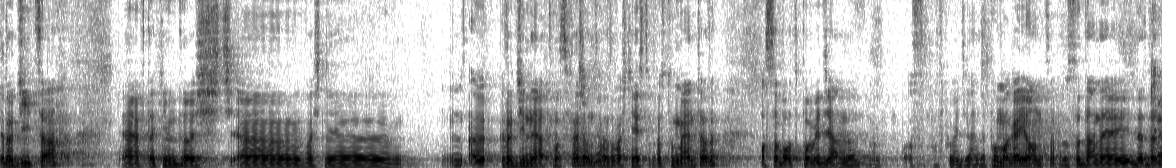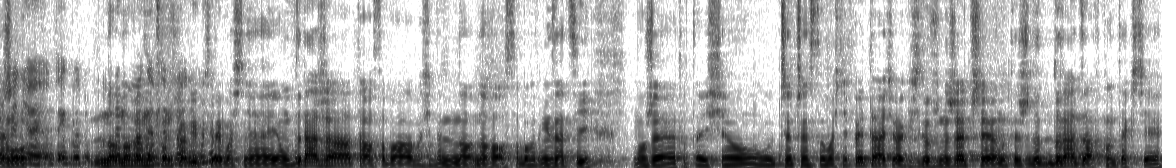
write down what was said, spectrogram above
rodzica e, w takim dość e, właśnie e, rodzinnej atmosferze, natomiast właśnie jest to po prostu mentor, osoba odpowiedzialna, osoba odpowiedzialna, pomagająca po prostu danej, da- danemu no, która nowemu w członkowi, który właśnie ją wdraża. Ta osoba, właśnie ten no, nowa osoba w organizacji może tutaj się czę- często właśnie pytać o jakieś różne rzeczy. On też do, doradza w kontekście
